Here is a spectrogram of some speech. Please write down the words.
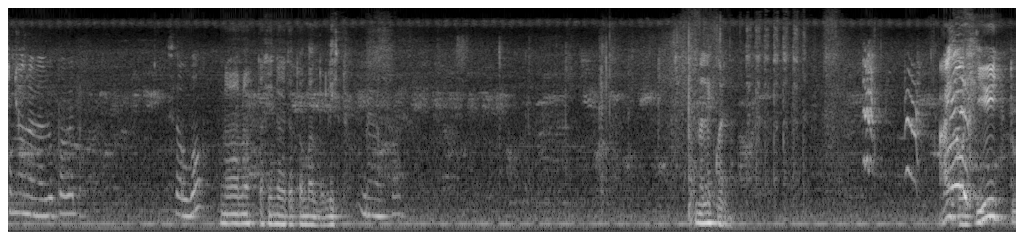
Pónganlo en la lupa a ver. ¿Se ahogó? No, no, está haciendo que está tomando, listo. Mejor. No le cuerda. Ay, gordito.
